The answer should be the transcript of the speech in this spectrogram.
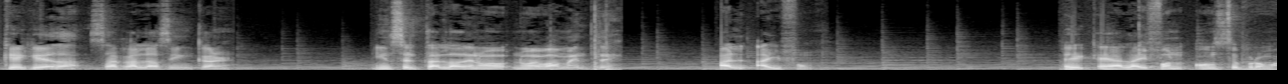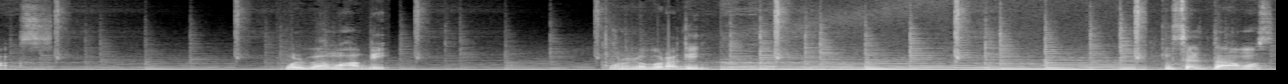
¿Qué queda? Sacar la SIM card, insertarla de nuevo, nuevamente al iPhone. Eh, al iPhone 11 Pro Max. Volvemos aquí. Ponerlo por aquí. Insertamos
